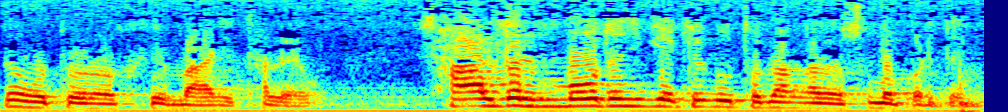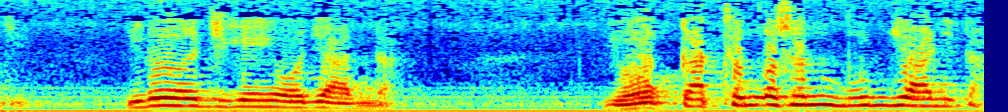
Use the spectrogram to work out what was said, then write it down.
너무 돈을 크게 많이 탈려고, 살들 모든 게 결국 도망가서 숨어버리든지, 이런 지경이 오지 않나. 욕 같은 것은 문제 아니다.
